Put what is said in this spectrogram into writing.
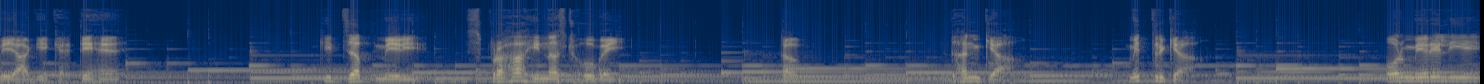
वे आगे कहते हैं कि जब मेरी स्प्रहा ही नष्ट हो गई, तब धन क्या, मित्र क्या, और मेरे लिए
